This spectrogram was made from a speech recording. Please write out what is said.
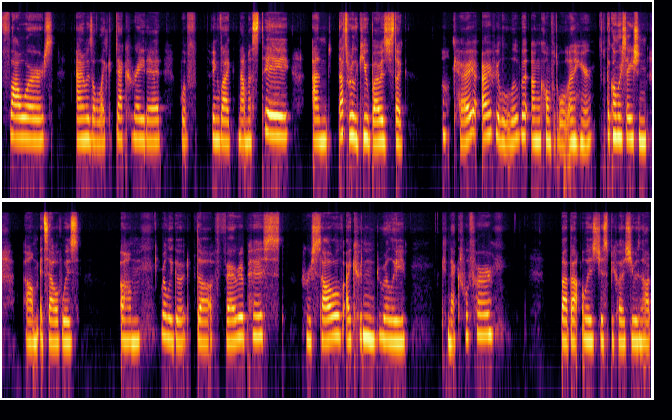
flowers and it was all like decorated with things like namaste and that's really cute but i was just like Okay, I feel a little bit uncomfortable in here. The conversation um, itself was um, really good. The therapist herself, I couldn't really connect with her, but that was just because she was not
